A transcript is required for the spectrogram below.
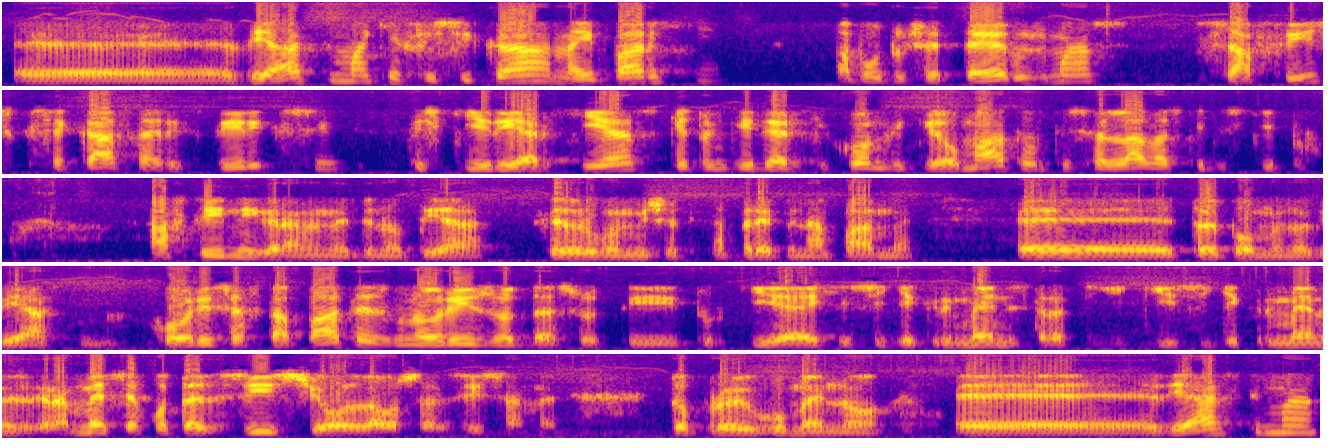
ε, διάστημα και φυσικά να υπάρχει από τους εταίρους μας σαφής, ξεκάθαρη στήριξη της κυριαρχίας και των κυριαρχικών δικαιωμάτων της Ελλάδας και της Κύπρου. Αυτή είναι η γραμμή με την οποία θεωρούμε εμείς ότι θα πρέπει να πάμε ε, το επόμενο διάστημα. Χωρίς αυταπάτες, γνωρίζοντας ότι η Τουρκία έχει συγκεκριμένη στρατηγική, συγκεκριμένες γραμμές, έχοντας ζήσει όλα όσα ζήσαμε το προηγούμενο ε, διάστημα,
